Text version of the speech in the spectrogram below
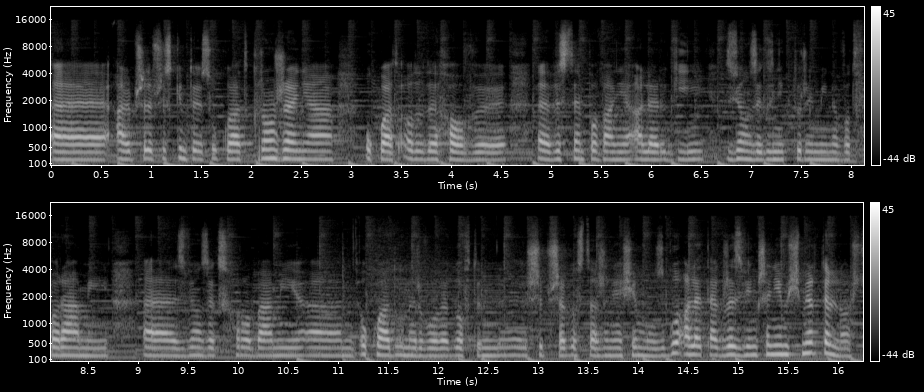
e, ale przede wszystkim to jest układ krążenia, układ oddechowy, występowanie alergii, związek z niektórymi nowotworami, związek z chorobami układu nerwowego, w tym szybszego starzenia się mózgu, ale także zwiększeniem śmiertelności.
